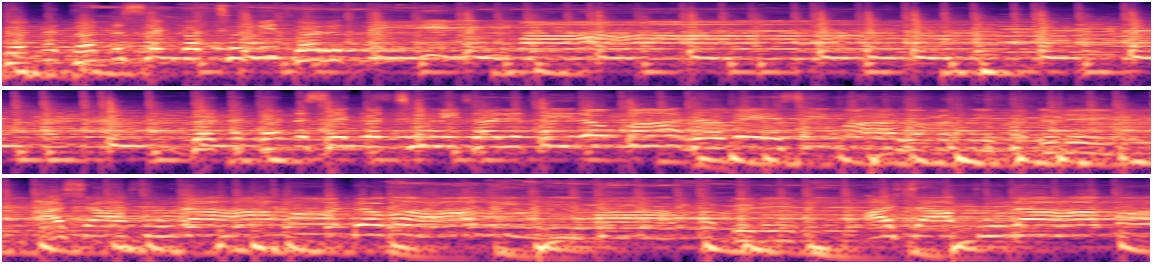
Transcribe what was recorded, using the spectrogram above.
ધન ધન સે કચ્છની ધરતી મડડે આશાપુરા મઢવાલી માં મગડે આશાપુરા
